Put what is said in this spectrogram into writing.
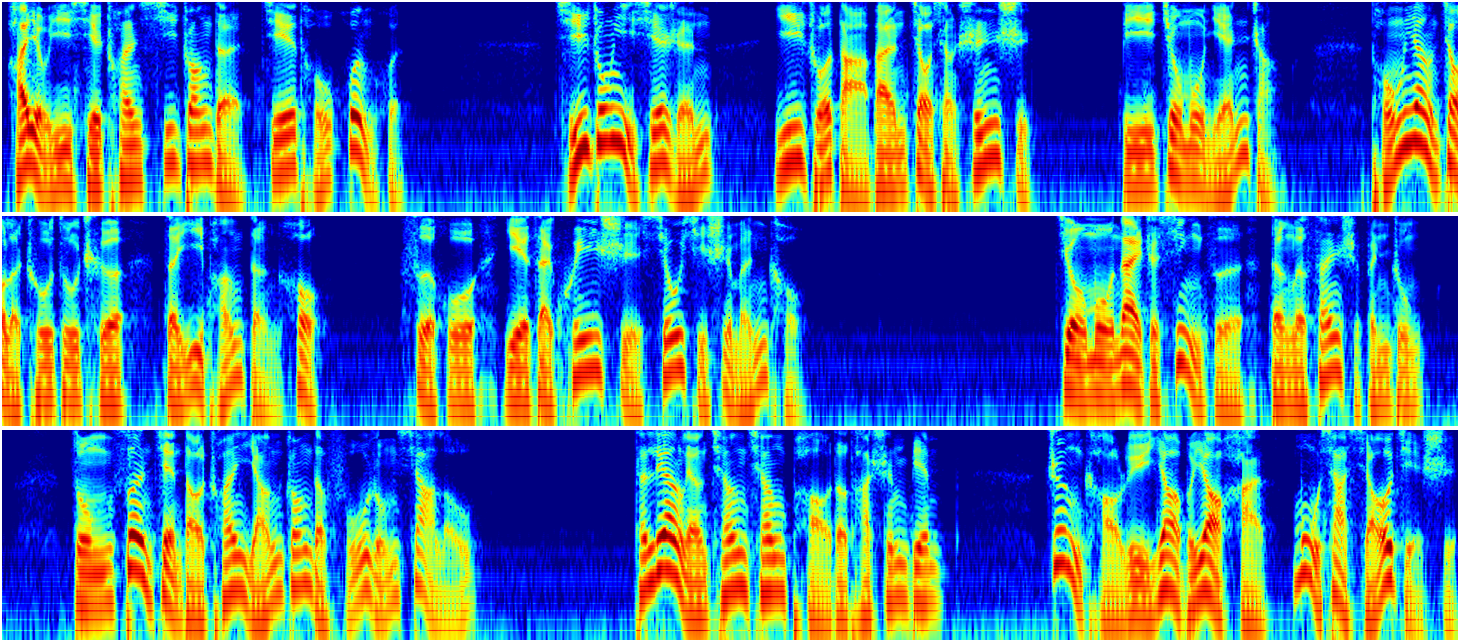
还有一些穿西装的街头混混。其中一些人衣着打扮较像绅士，比旧木年长，同样叫了出租车，在一旁等候，似乎也在窥视休息室门口。旧木耐着性子等了三十分钟，总算见到穿洋装的芙蓉下楼。他踉踉跄跄跑到他身边，正考虑要不要喊木下小姐时，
